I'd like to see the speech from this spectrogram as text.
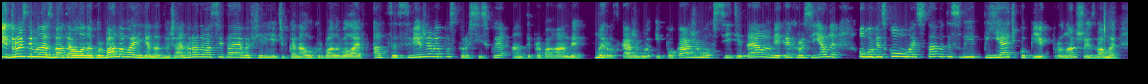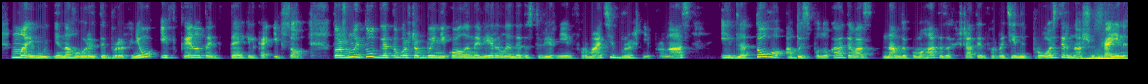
Привіт, друзі! Мене звати Олена Курбанова. і Я надзвичайно рада вас вітаю в ефірі YouTube каналу Курбанова Лайф. А це свіжий випуск російської антипропаганди. Ми розкажемо і покажемо всі ті теми, в яких росіяни обов'язково мають ставити свої 5 копійок про наше з вами майбутнє, наговорити брехню і вкинути декілька іпсо. Тож ми тут для того, щоб ви ніколи не вірили недостовірній інформації, брехні про нас. І для того, аби спонукати вас нам допомагати захищати інформаційний простір нашої країни.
